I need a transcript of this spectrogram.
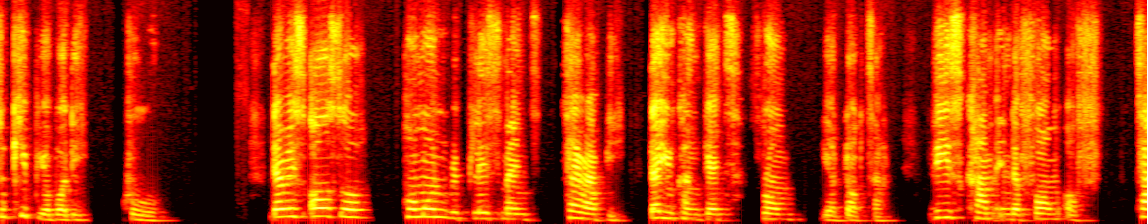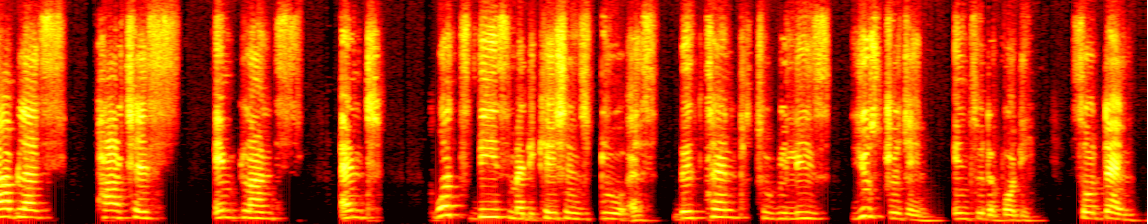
to keep your body cool. There is also hormone replacement therapy that you can get from your doctor. These come in the form of tablets, patches, implants, and what these medications do is they tend to release estrogen into the body. So then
